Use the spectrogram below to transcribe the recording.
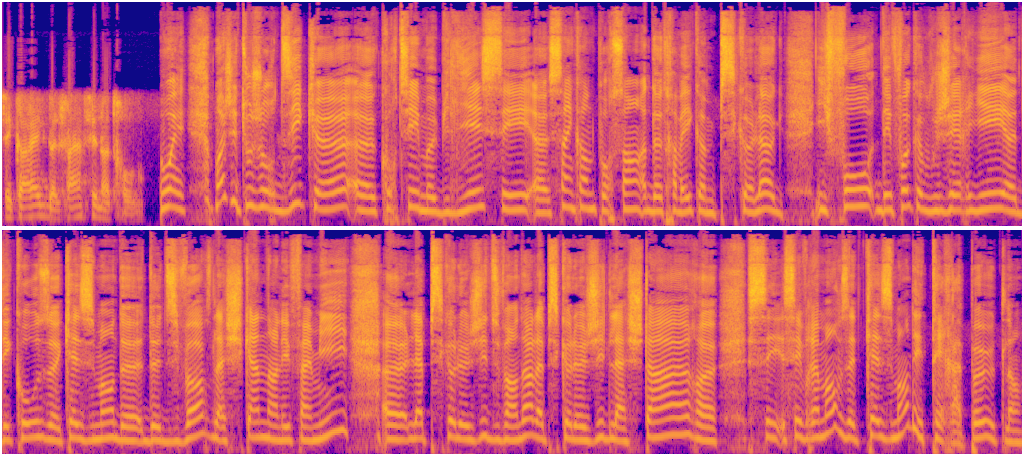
c'est correct de le faire, c'est notre rôle. Oui, moi j'ai toujours dit que euh, courtier immobilier c'est euh, 50% de travailler comme psychologue. Il faut des fois que vous gériez euh, des causes quasiment de, de divorce, de la chicane dans les familles, euh, la psychologie du vendeur, la psychologie de l'acheteur. Euh, c'est vraiment vous êtes quasiment des thérapeutes là.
